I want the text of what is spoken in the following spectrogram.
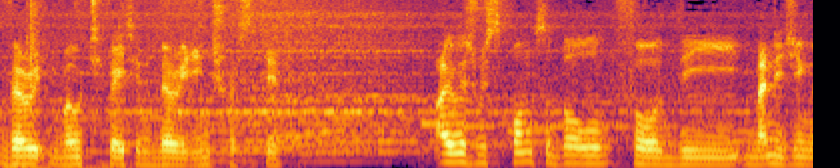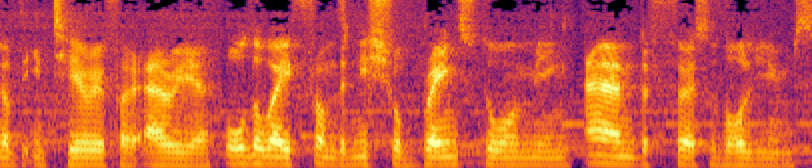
very motivated and very interested. I was responsible for the managing of the interior for Ariya, all the way from the initial brainstorming and the first volumes.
